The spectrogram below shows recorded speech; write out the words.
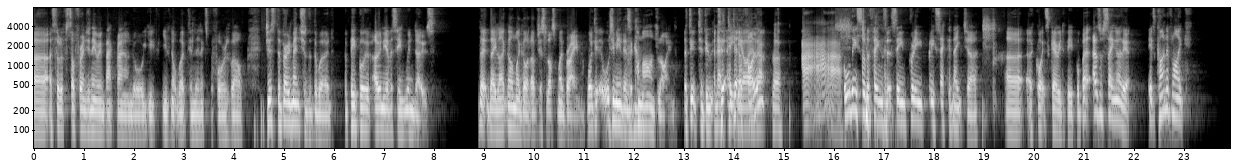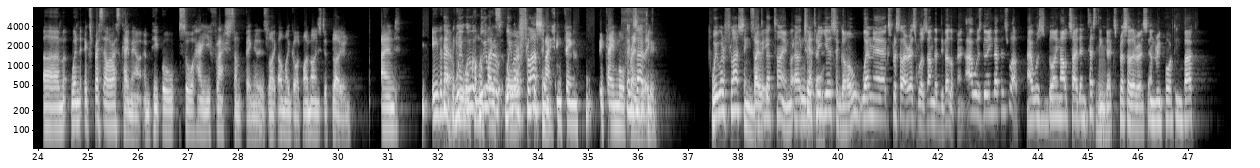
uh, a sort of software engineering background or you've, you've not worked in Linux before as well, just the very mention of the word, for people who've only ever seen Windows, they, they like, oh my god, I've just lost my brain. What do, what do you mean? There's mm-hmm. a command line to, to do an to edit a file? Adapter. Ah, all these sort of things that seem pretty pretty second nature uh, are quite scary to people. But as I was saying earlier, it's kind of like um, when Express LRS came out and people saw how you flash something, and it's like, oh my god, my mind's just blown. And that Yeah, became we- more we- we commonplace, were- we were flashing. flashing thing became more friendly. Exactly. We were flashing So back at it- that time, uh, two or three there. years ago, when uh, Express LRS was under development. I was doing that as well. I was going outside and testing Mm. the Express LRS and reporting back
